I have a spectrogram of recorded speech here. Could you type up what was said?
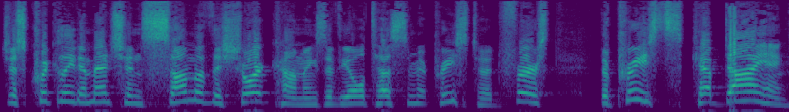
Just quickly to mention some of the shortcomings of the Old Testament priesthood. First, the priests kept dying,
